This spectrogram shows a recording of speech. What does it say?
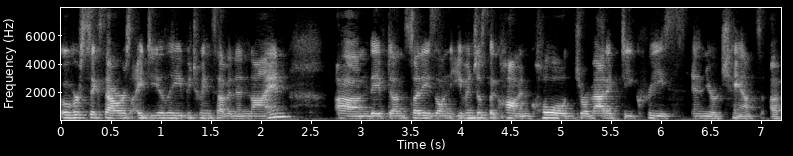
over six hours, ideally between seven and nine. Um, they've done studies on even just the common cold, dramatic decrease in your chance of,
